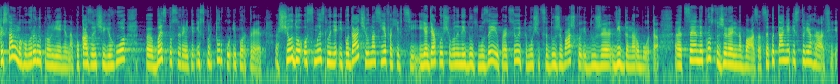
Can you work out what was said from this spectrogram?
Те ж саме ми говорили про Леніна, показуючи його е, безпосередньо і скульптурку, і портрет. Щодо осмислення і подачі, у нас є фахівці, і я дякую, що вони не йдуть з музею, працюють, тому що це дуже важко і дуже віддана робота. Е, Це не просто джерельна база, це питання історіографії.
